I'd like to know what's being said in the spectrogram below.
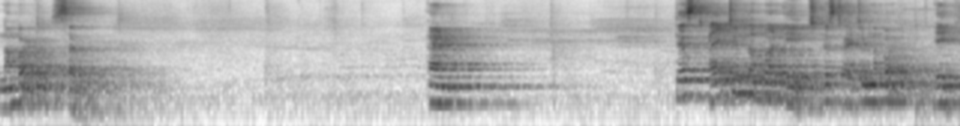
Number 7. And test item number 8. Test item number 8.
